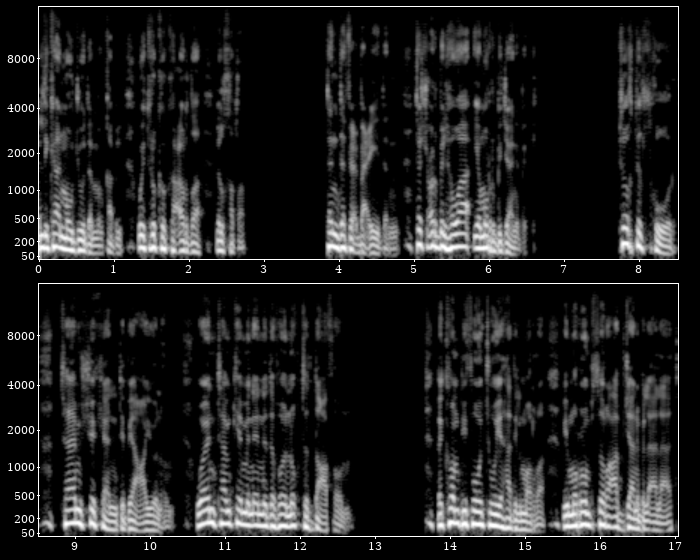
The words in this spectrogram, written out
اللي كان موجودا من قبل ويتركك عرضة للخطر. تندفع بعيدا. تشعر بالهواء يمر بجانبك. تغطي الصخور. تمشي انتباه عيونهم. وانت تمكن من أن دفو نقطة ضعفهم. بكون بيفوتوا هذه المرة. بيمرون بسرعة بجانب الآلات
